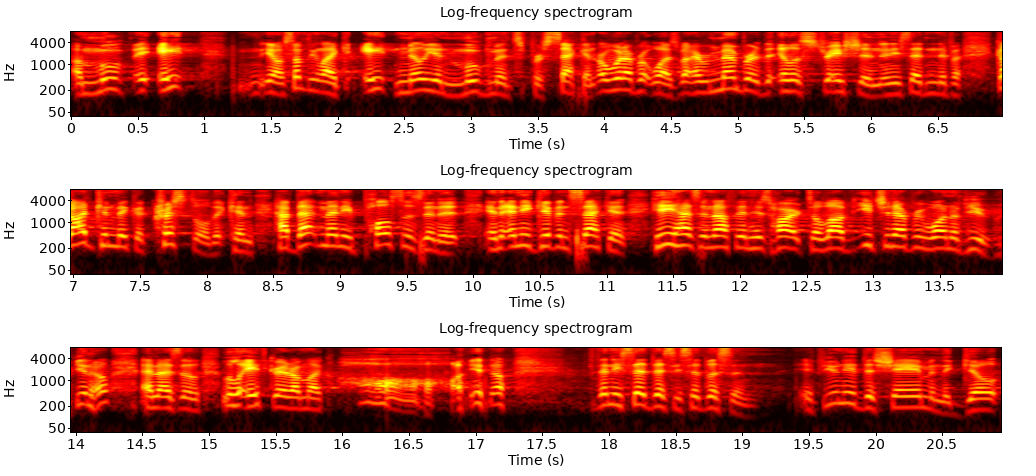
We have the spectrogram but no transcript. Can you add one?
a move eight you know, something like 8 million movements per second or whatever it was. But I remember the illustration, and he said, and if a, God can make a crystal that can have that many pulses in it in any given second, he has enough in his heart to love each and every one of you, you know? And as a little eighth grader, I'm like, oh, you know? But then he said this he said, listen, if you need the shame and the guilt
